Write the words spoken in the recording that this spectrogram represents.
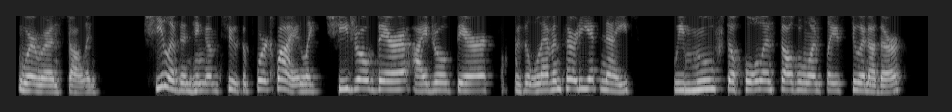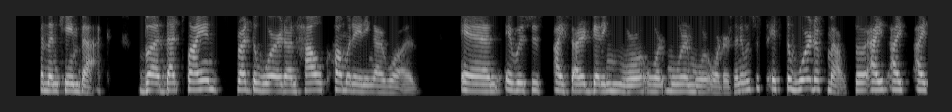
where we're installing? She lived in Hingham too. So poor client, like she drove there, I drove there. It was 11:30 at night. We moved the whole install from one place to another and then came back. But that client spread the word on how accommodating I was. And it was just I started getting more or more and more orders. And it was just it's the word of mouth. So I I I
